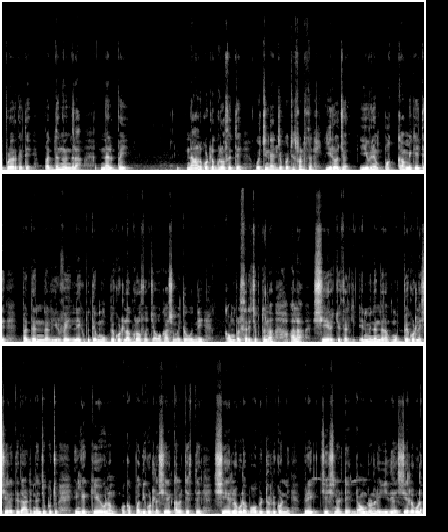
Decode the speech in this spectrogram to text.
ఇప్పటివరకు అయితే పద్దెనిమిది వందల నలభై నాలుగు కోట్ల గ్రోస్ అయితే వచ్చిందని చెప్పుకోవచ్చు ఫ్రెండ్స్ ఈరోజు ఈవినింగ్ పక్కా మీకైతే పద్దెనిమిది వందల ఇరవై లేకపోతే ముప్పై కోట్ల గ్రోస్ వచ్చే అవకాశం అయితే ఉంది. కంపల్సరీ చెప్తున్నా. అలా షేర్ వచ్చేసరికి ఎనిమిది వందల ముప్పై కోట్ల షేర్ అయితే దాటిందని చెప్పొచ్చు. ఇంకా కేవలం ఒక పది కోట్ల షేర్ కలెక్ట్ చేస్తే షేర్లో కూడా బాబీ టూర్ రికార్డ్ని బ్రేక్ చేసినట్టే లాంగ్ రన్లో ఇదే షేర్లో కూడా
